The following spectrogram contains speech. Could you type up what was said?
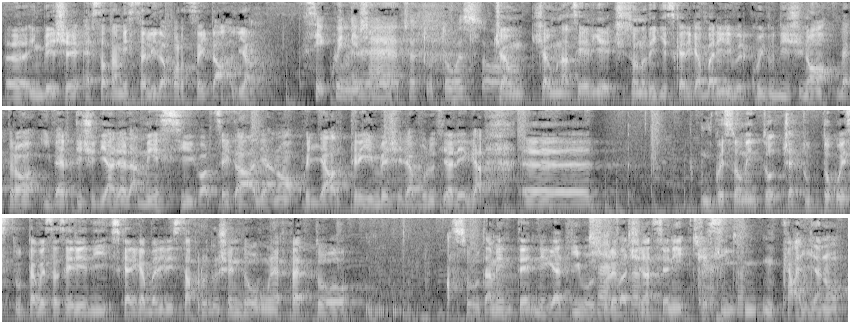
eh, invece è stata messa lì da Forza Italia. Sì, quindi eh, c'è, c'è, tutto questo. C'è, un, c'è, una serie, ci sono degli scaricabarili per cui tu dici no, beh, però i vertici di area li ha messi Forza Italia, no, quegli altri invece li ha voluti la Lega. Eh, in questo momento c'è quest, tutta questa serie di scaricabarili sta producendo un effetto assolutamente negativo certo, sulle vaccinazioni certo. che si certo. incagliano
